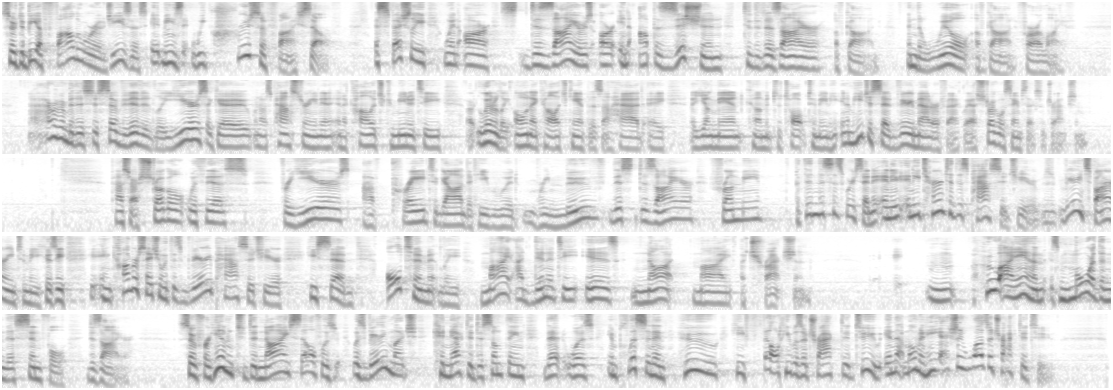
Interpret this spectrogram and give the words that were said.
So, to be a follower of Jesus, it means that we crucify self, especially when our desires are in opposition to the desire of God and the will of God for our life. I remember this just so vividly. Years ago, when I was pastoring in, a college community, literally on a college campus, I had a, a young man come to talk to me, and he, and he just said, very matter of factly, I struggle with same sex attraction. Pastor, I struggle with this. For years, I've prayed to God that He would remove this desire from me. But then this is where he said, and he, and he turned to this passage here. It was very inspiring to me because he, in conversation with this very passage here, he said, ultimately, my identity is not my attraction. Who I am is more than this sinful desire. So for him to deny self was, was very much connected to something that was implicit in who he felt he was attracted to. In that moment, he actually was attracted to.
